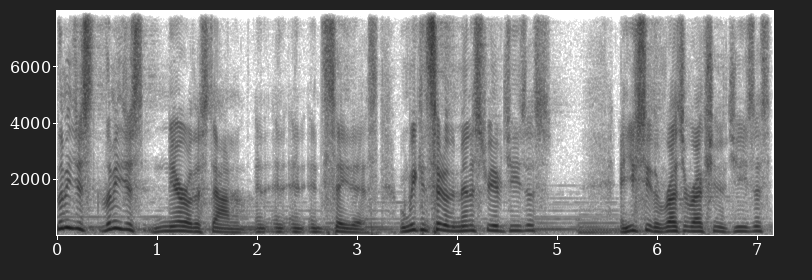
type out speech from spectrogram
let me just let me just narrow this down and, and, and say this. When we consider the ministry of Jesus and you see the resurrection of Jesus,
